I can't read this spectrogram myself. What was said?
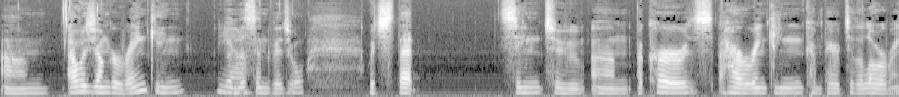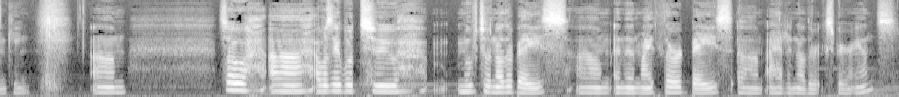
Um, I was younger ranking yeah. than this individual, which that seem to um, occur as higher ranking compared to the lower ranking. Um, so uh, I was able to move to another base, um, and then my third base, um, I had another experience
